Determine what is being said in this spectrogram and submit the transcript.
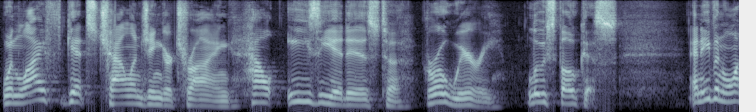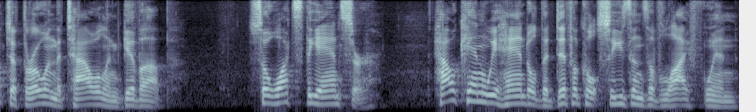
When life gets challenging or trying, how easy it is to grow weary, lose focus, and even want to throw in the towel and give up. So, what's the answer? How can we handle the difficult seasons of life when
